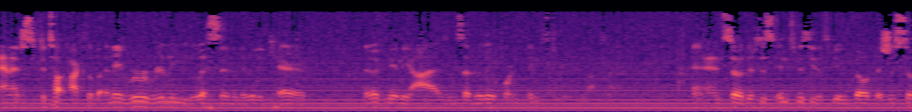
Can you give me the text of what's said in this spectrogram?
And I just could talk, talk to them, and they really, really listened and they really cared. They looked me in the eyes and said really important things to me. And, so there's this intimacy that's being built that's just so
